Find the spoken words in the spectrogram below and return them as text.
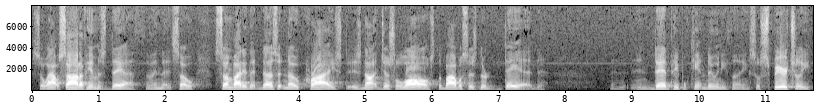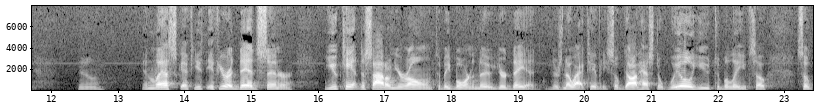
So outside of Him is death. I mean, so Somebody that doesn't know Christ is not just lost, the Bible says they're dead. And dead people can't do anything. So spiritually, you know, unless if you if you're a dead sinner, you can't decide on your own to be born anew. You're dead. There's no activity. So God has to will you to believe. So so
